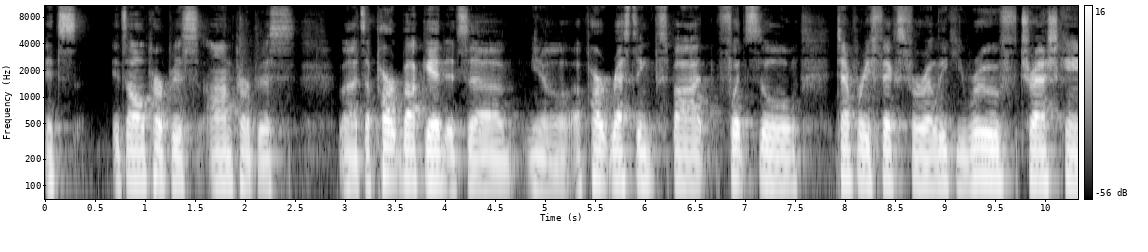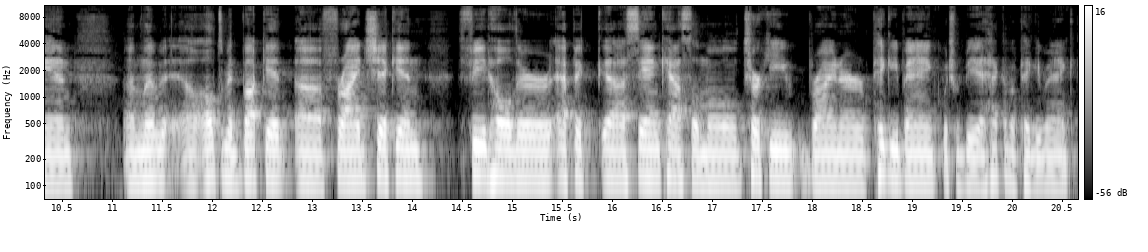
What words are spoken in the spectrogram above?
it's it's all purpose, on purpose. Uh, it's a part bucket. It's a you know a part resting spot, footstool, temporary fix for a leaky roof, trash can, unlimited ultimate bucket, fried chicken, feed holder, epic uh, sandcastle mold, turkey briner, piggy bank, which would be a heck of a piggy bank,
